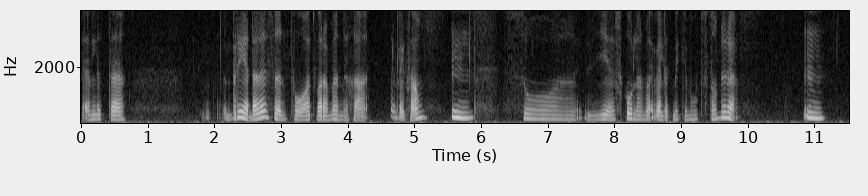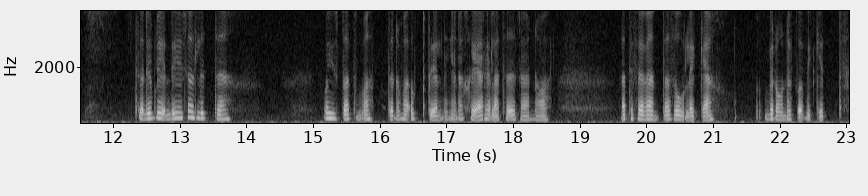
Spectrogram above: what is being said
en lite bredare syn på att vara människa. Liksom, Mm. så ger skolan mig väldigt mycket motstånd i det. Mm. Så det, blir, det känns lite... Och just att, att de här uppdelningarna sker hela tiden och att det förväntas olika beroende på vilket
